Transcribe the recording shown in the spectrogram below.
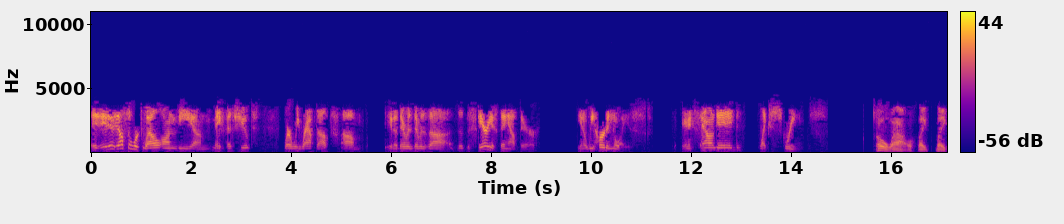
It, it, it also worked well on the um, May 5th shoot where we wrapped up. Um, you know, there was there was uh the, the scariest thing out there. You know, we heard a noise, and it sounded like screams. Oh wow! Like like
